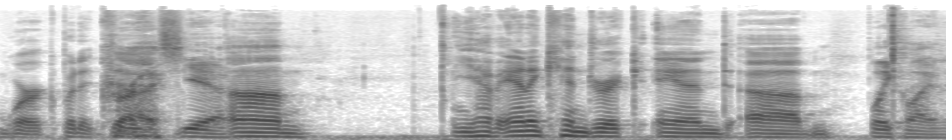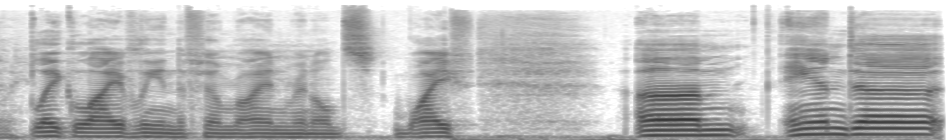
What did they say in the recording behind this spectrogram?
work, but it Correct, does. yeah. Um, you have Anna Kendrick and um, Blake Lively. Blake Lively in the film, Ryan Reynolds' wife. Um, and uh,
